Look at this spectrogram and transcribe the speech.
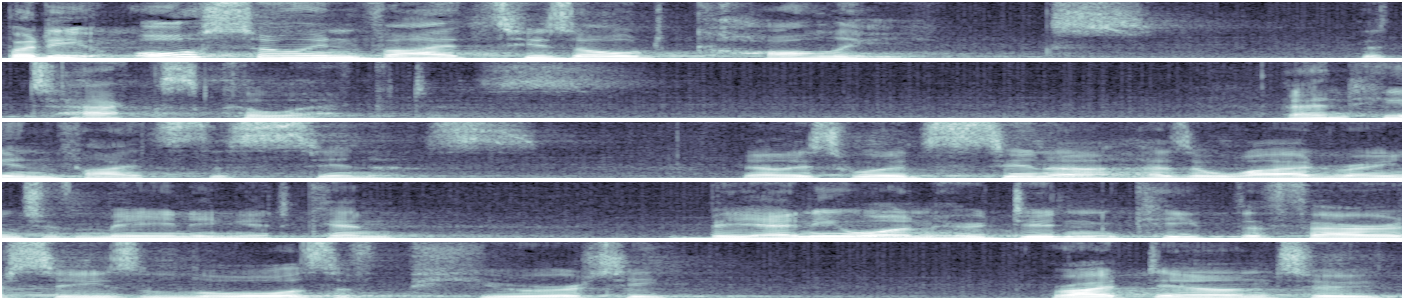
But he also invites his old colleagues, the tax collectors. And he invites the sinners. Now, this word sinner has a wide range of meaning. It can be anyone who didn't keep the Pharisees' laws of purity, right down to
